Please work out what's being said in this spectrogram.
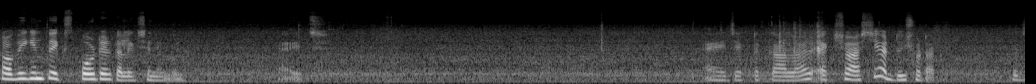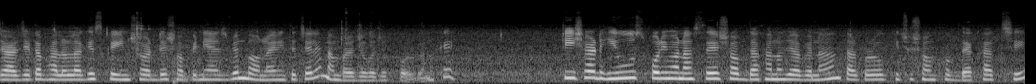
সবই কিন্তু এক্সপোর্টের কালেকশন এগুলো। এই যে। একটা কালার, একশো আশি আর দুইশো টাকা। তো যার যেটা ভালো লাগে স্ক্রিনশট দিয়ে শপে নিয়ে আসবেন বা অনলাইন নিতে চাইলে নাম্বারে যোগাযোগ করবেন, ওকে? টি শার্ট হিউজ পরিমাণ আছে, সব দেখানো যাবে না। তারপরেও কিছু সংখ্যক দেখাচ্ছি,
